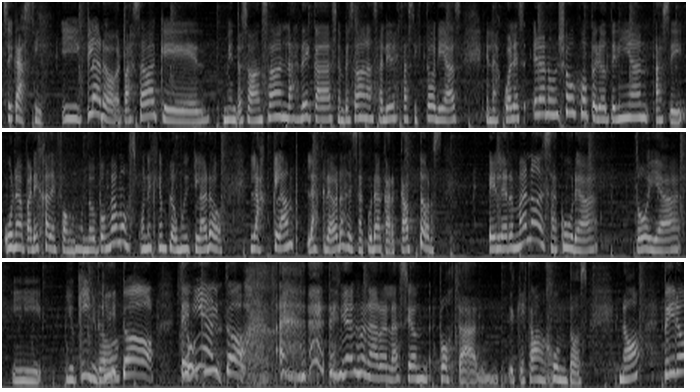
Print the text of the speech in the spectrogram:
Sí. Casi. Y claro, pasaba que mientras avanzaban las décadas empezaban a salir estas historias en las cuales eran un shoujo pero tenían así una pareja de fondo. Pongamos un ejemplo muy claro, las Clamp, las creadoras de Sakura Card Captors, el hermano de Sakura, Toya y Yukito, Yukito, Tenían- Yukito. tenían una relación posta, que estaban juntos, ¿no? Pero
